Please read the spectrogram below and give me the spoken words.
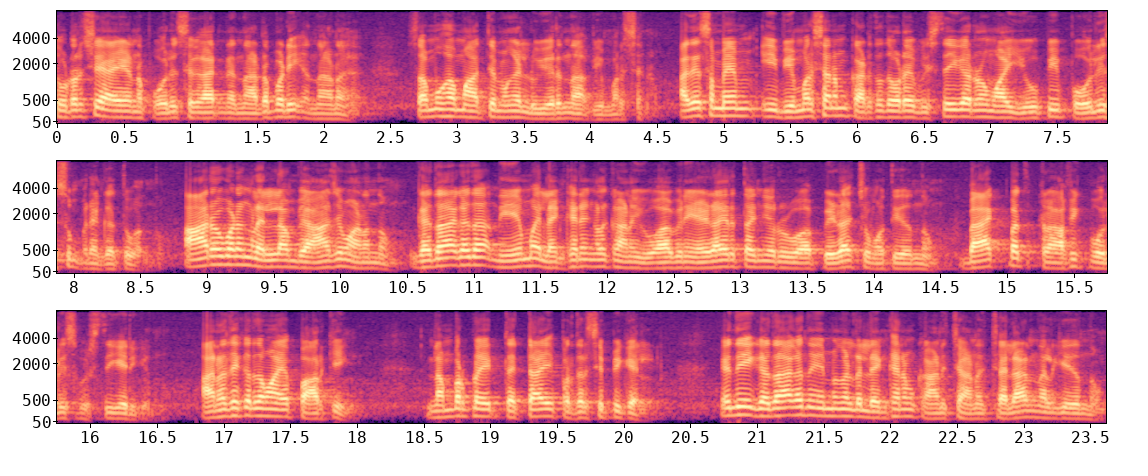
തുടർച്ചയായാണ് പോലീസുകാരന്റെ നടപടി എന്നാണ് സമൂഹ മാധ്യമങ്ങളിൽ ഉയരുന്ന വിമർശനം. അതേസമയം ഈ വിമർശനം കടുത്തതോടെ വിശദീകരണവുമായി യു പി പോലീസും രംഗത്ത് വന്നു. ആരോപണങ്ങളെല്ലാം വ്യാജമാണെന്നും ഗതാഗത നിയമ ലംഘനങ്ങൾക്കാണ് യുവാവിന് ഏഴായിരത്തി അഞ്ഞൂറ് രൂപ പിഴ ചുമത്തിയതെന്നും ബാക്ക്പത്ത് ട്രാഫിക് പോലീസ് വിശദീകരിക്കുന്നു. അനധികൃതമായ പാർക്കിംഗ് നമ്പർ പ്ലേറ്റ് തെറ്റായി പ്രദർശിപ്പിക്കൽ എന്നീ ഗതാഗത നിയമങ്ങളുടെ ലംഘനം കാണിച്ചാണ് ചലാൻ നൽകിയതെന്നും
